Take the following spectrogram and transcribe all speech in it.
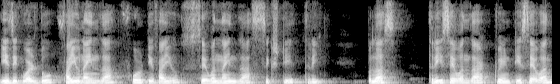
Is equal to five nine जा फोर्टी फाईव्ह सेवन नाईन जा sixty three plus three seven जा ट्वेंटी सेवन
